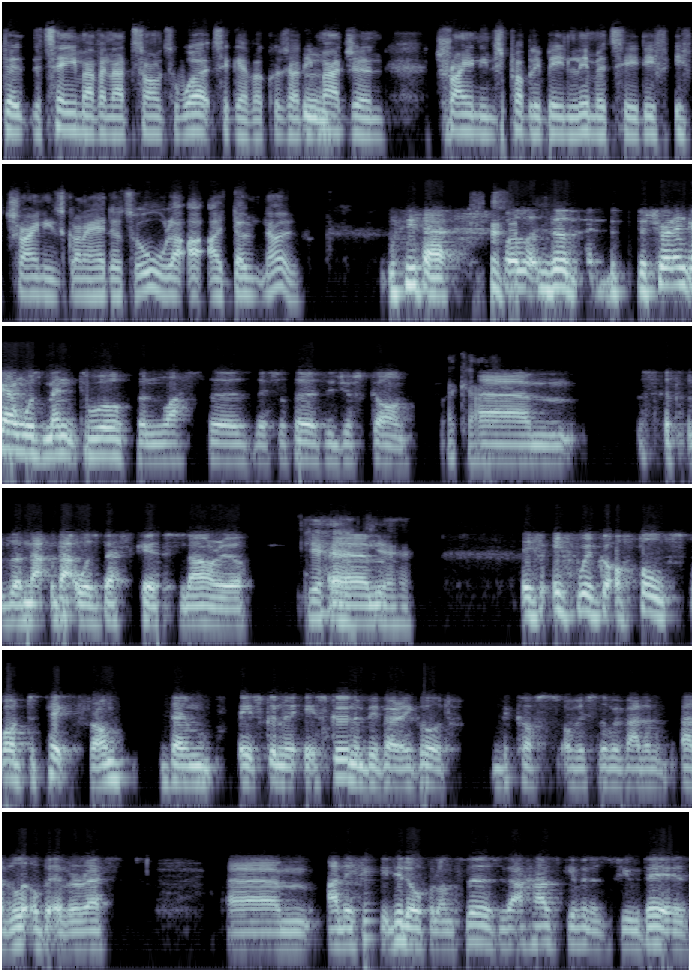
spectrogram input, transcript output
the, the team haven't had time to work together because I'd mm. imagine training's probably been limited. If, if training's gone ahead at all, I, I don't know. Yeah, well, the, the, the training ground was meant to open last Thursday, so Thursday just gone. Okay. Um, and that, that was best case scenario. Yeah, um, yeah. If, if we've got a full squad to pick from, then it's gonna it's gonna be very good because obviously we've had a, had a little bit of a rest. Um, and if it did open on Thursday, that has given us a few days.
